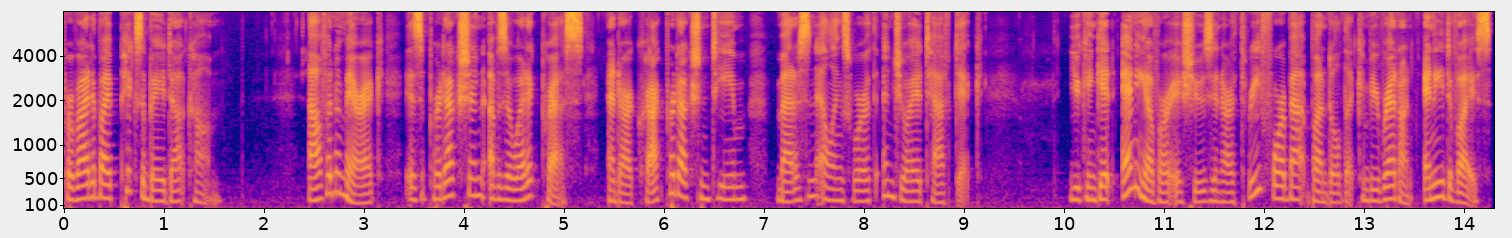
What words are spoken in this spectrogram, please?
provided by Pixabay.com. Alphanumeric is a production of Zoetic Press and our crack production team, Madison Ellingsworth and Joya Taft-Dick. You can get any of our issues in our three format bundle that can be read on any device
